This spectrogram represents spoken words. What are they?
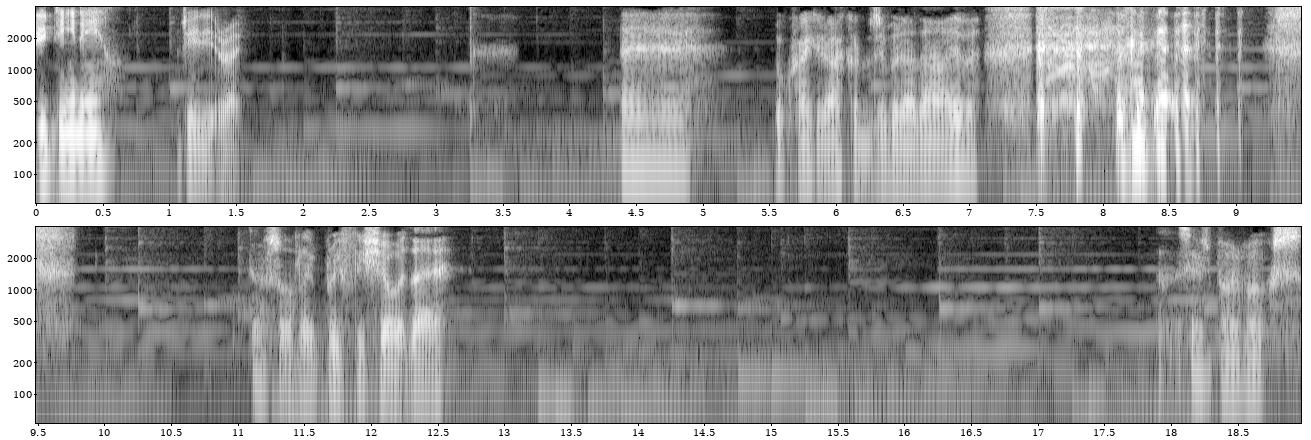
Houdini. Genie, right. Uh, oh, crikey, I couldn't zoom in on that either. I'll sort of like briefly show it there. Search body box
